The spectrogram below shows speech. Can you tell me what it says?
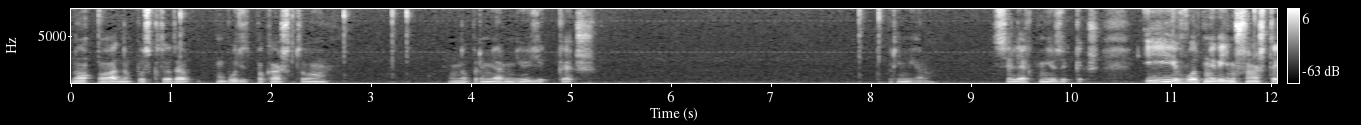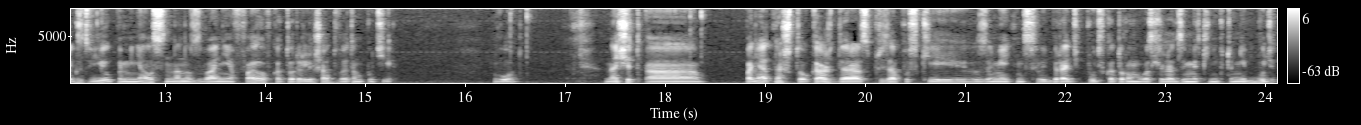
Ну, ладно, пусть кто-то будет пока что, ну, например, Music Cache. К примеру. Select Music Cache. И вот мы видим, что наш текст view поменялся на название файлов, которые лежат в этом пути. Вот. Значит, а, Понятно, что каждый раз при запуске заметницы выбирать путь, в котором у вас лежат заметки, никто не будет.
